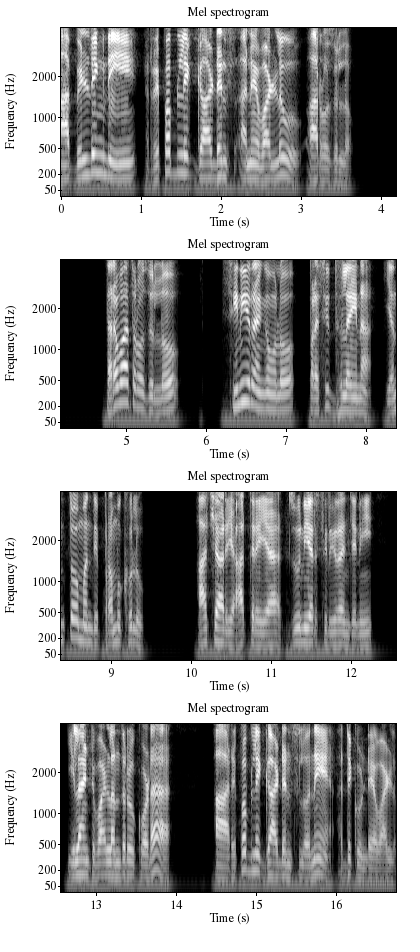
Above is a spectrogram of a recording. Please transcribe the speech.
ఆ బిల్డింగ్ని రిపబ్లిక్ గార్డెన్స్ అనేవాళ్ళు ఆ రోజుల్లో. తర్వాత రోజుల్లో సినీ రంగంలో ప్రసిద్ధులైన ఎంతోమంది ప్రముఖులు ఆచార్య ఆత్రేయ జూనియర్ శ్రీరంజని ఇలాంటి వాళ్ళందరూ కూడా ఆ రిపబ్లిక్ గార్డెన్స్లోనే అద్దెకుండేవాళ్ళు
